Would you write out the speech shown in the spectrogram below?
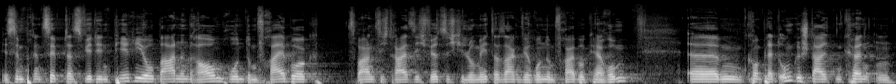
ist im Prinzip, dass wir den periurbanen Raum rund um Freiburg, 20, 30, 40 Kilometer, sagen wir, rund um Freiburg herum, ähm, komplett umgestalten könnten.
